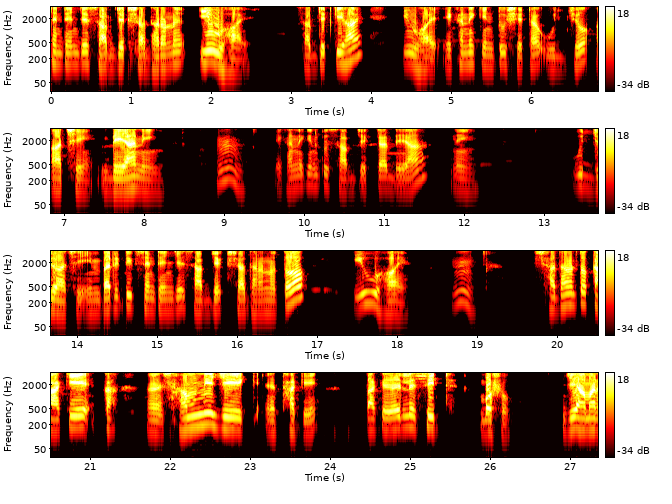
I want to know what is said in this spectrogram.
সেন্টেন্সের সাবজেক্ট সাধারণত ইউ হয়। সাবজেক্ট কি হয়? ইউ হয়। এখানে কিন্তু সেটা উজ্জ আছে, দেয়া নেই। হুম? এখানে কিন্তু সাবজেক্টটা দেয়া নেই। উজ্জ আছে। ইম্পারেটিভ সেন্টেন্সে সাবজেক্ট সাধারণত ইউ হয়। হুম? সাধারণত কাকে সামনে যে থাকে, তাকে সিট বসো। যে আমার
